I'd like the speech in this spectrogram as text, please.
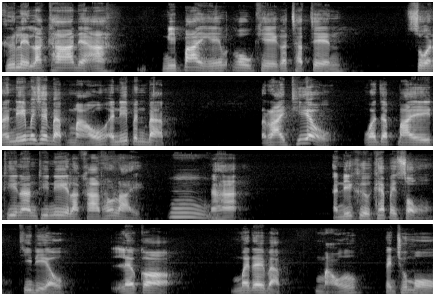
คือเลทราคาเนี่ยอะมีป้ายอย่างงี้ก็โอเคก็ชัดเจน ส่วนอันนี้ไม่ใช่แบบเหมา อันนี้เป็นแบบ รายเที่ยวว่าจะไปที่นั่นที่นี่ราคาเท่าไหร่อืมนะฮะอันนี้คือแค่ไปส่งที่เดียว แล้วก็ไม่ได้แบบเหมาเป็นชั่วโมง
